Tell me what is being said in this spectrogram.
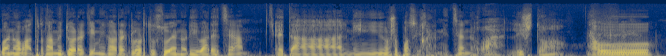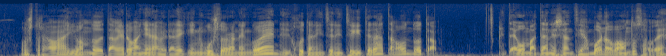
Bueno, ba, tratamentu horrek kimika horrek lortu zuen hori baretzea, eta ni oso pozik jarri nintzen, Ua, listo, hau, ostra, bai, ondo, eta gero gainera berarekin gustora nengoen, juten nintzen hitz egitera, eta ondo, eta eta egun batean esan zian, bueno, ba, ondo zaude,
